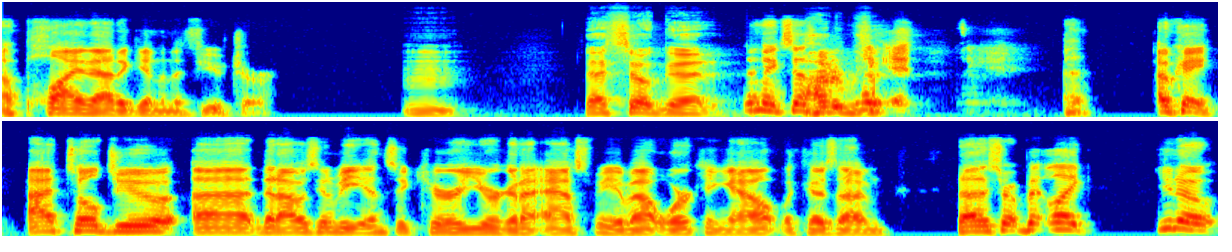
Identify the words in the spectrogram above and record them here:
apply that again in the future. Mm. that's so good. That makes sense. 100%. Like, okay, I told you uh, that I was going to be insecure. You were going to ask me about working out because I'm not sure. But like, you know,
